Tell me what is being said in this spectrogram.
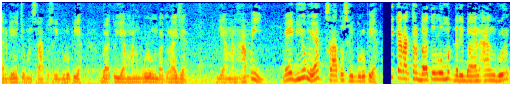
Harganya cuma 100 ribu rupiah. Batu Yaman Wulung Batu Raja. Yaman api. Medium ya 100 ribu rupiah. Ini karakter batu lumut dari bahan anggur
